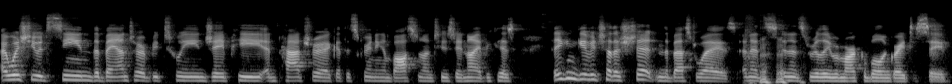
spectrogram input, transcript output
I wish you had seen the banter between JP and Patrick at the screening in Boston on Tuesday night because they can give each other shit in the best ways, and it's and it's really remarkable and great to see.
